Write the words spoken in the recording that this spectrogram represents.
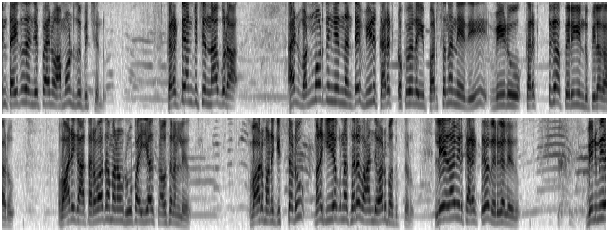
ఇంత అవుతుంది అని చెప్పి ఆయన అమౌంట్ చూపించిండు. కరెక్టే అనిపించింది నాకు కూడా. అండ్ వన్ మోర్ థింగ్ ఏంటంటే వీడు కరెక్ట్ ఒకవేళ ఈ పర్సన్ అనేది వీడు కరెక్ట్గా పెరిగిండు పిల్లగాడు వాడికి ఆ తర్వాత మనం రూపాయి ఇవ్వాల్సిన అవసరం లేదు. వాడు మనకి ఇస్తాడు మనకి ఇవ్వకున్నా సరే వాంది వాడు బతుకుతాడు. లేదా వీడు కరెక్ట్గా పెరగలేదు. వీని మీద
